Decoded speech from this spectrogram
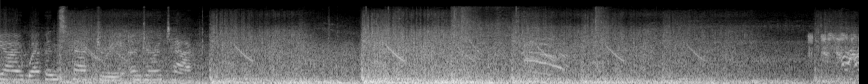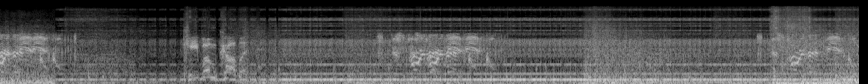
GDI weapons factory under attack. Destroy that vehicle. Keep them coming. Destroy that vehicle. Destroy that vehicle.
